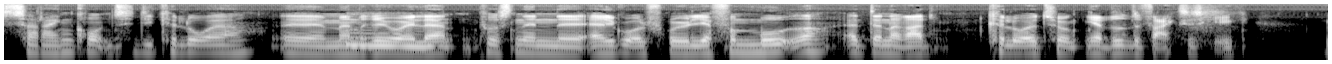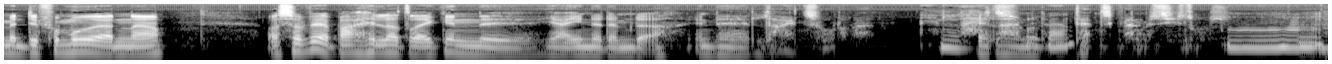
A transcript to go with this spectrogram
så er der ingen grund til de kalorier, øh, man mm. River i land på sådan en øh, alkoholfri øl. Jeg formoder, at den er ret kalorietung. Jeg ved det faktisk ikke, men det formoder jeg, at den er. Og så vil jeg bare hellere drikke en, øh, jeg er en af dem der, en øh, light sodavand. En light Eller en dansk vand med citrus. Mm.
